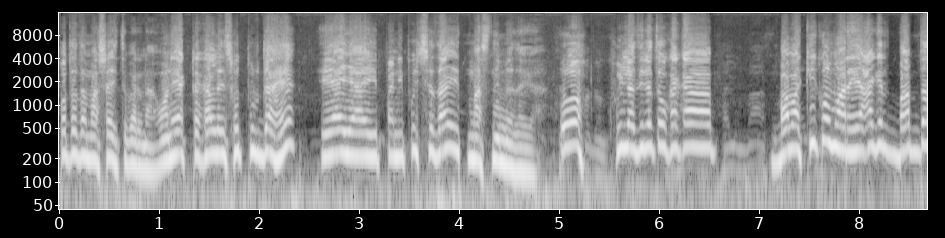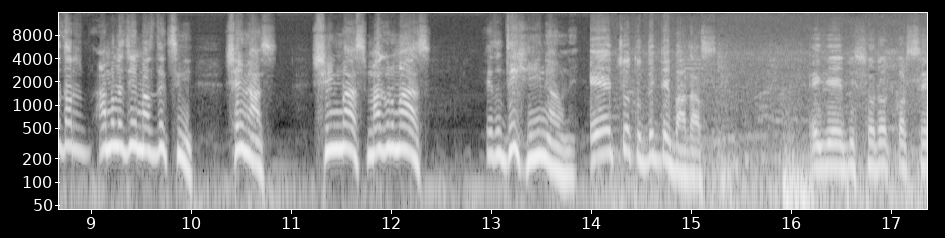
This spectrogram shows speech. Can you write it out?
পদ্মাতে মাছ আসতে পারে না। অনেক একটা খালে সত্তর দাহে এই আই, পানি পয়সা দেয়, মাছ নেমে যায় ও খুইলা দিলে তো কাকা, বাবা কি কম আরে, আগের বাপ দাদার আমলে যে মাছ দেখছি, সেই মাছ, শিং মাছ, মাগুর মাছ এ তো দেখি না অনেক এ চতুর্দিক দিয়ে বাধা আছে। এই যে বিশ্ব রোড করছে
